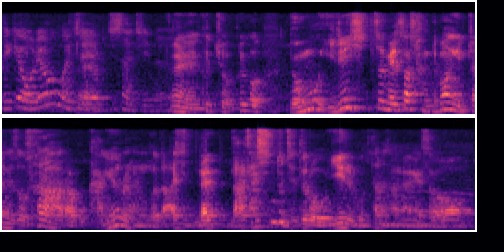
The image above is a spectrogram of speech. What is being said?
되게 어려운 거지 네. 역지사지는. 네, 그렇죠. 그리고 너무 이른 시점에서 상대방 입장에서 서라라고 강요를 하는 거다. 아직 나, 나 자신도 제대로 이해를 못하는 상황에서.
